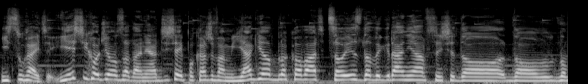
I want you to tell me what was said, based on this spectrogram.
I słuchajcie, jeśli chodzi o zadania, dzisiaj pokażę wam, jak je odblokować, co jest do wygrania, w sensie do, do, do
